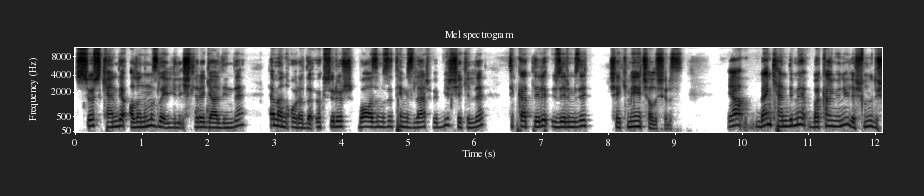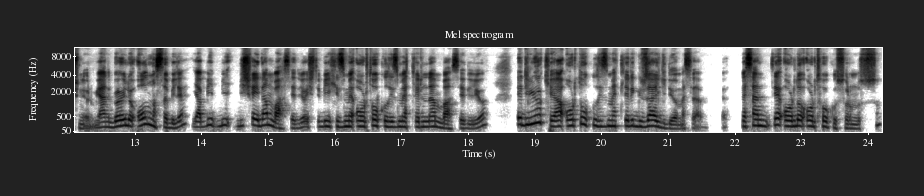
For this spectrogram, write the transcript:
Söz kendi alanımızla ilgili işlere geldiğinde hemen orada öksürür, boğazımızı temizler ve bir şekilde dikkatleri üzerimize çekmeye çalışırız. Ya ben kendime bakan yönüyle şunu düşünüyorum. Yani böyle olmasa bile ya bir, bir, bir şeyden bahsediyor. İşte bir hizmet, ortaokul hizmetlerinden bahsediliyor. Ve diyor ki ya ortaokul hizmetleri güzel gidiyor mesela. Ve sen de orada ortaokul sorumlususun.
